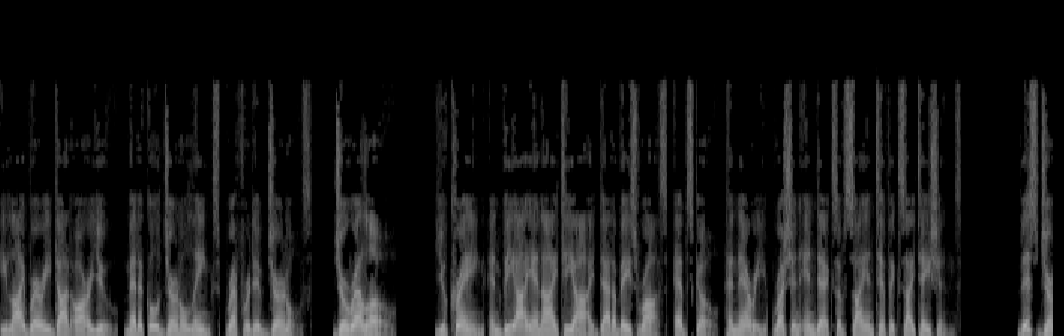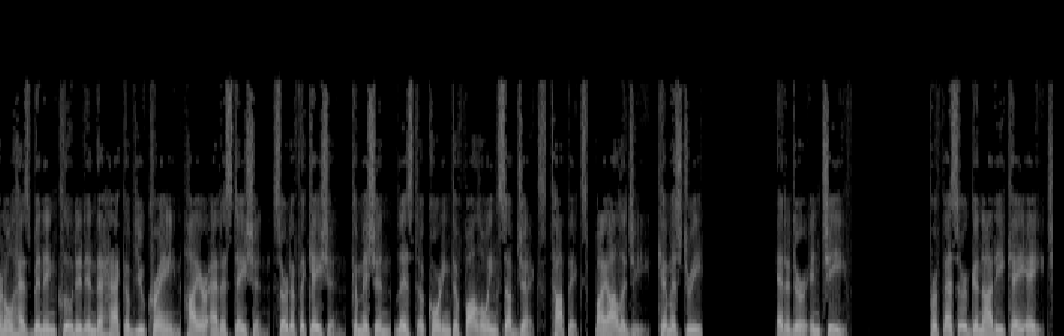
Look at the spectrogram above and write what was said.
eLibrary.ru, Medical Journal Links, Referative Journals, Jarelo, Ukraine and VINITI Database ROS, EBSCO, Haneri, Russian Index of Scientific Citations. This journal has been included in the HAC of Ukraine Higher Attestation Certification Commission list according to following subjects topics, biology, chemistry Editor-in-Chief Professor Gennady K.H.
